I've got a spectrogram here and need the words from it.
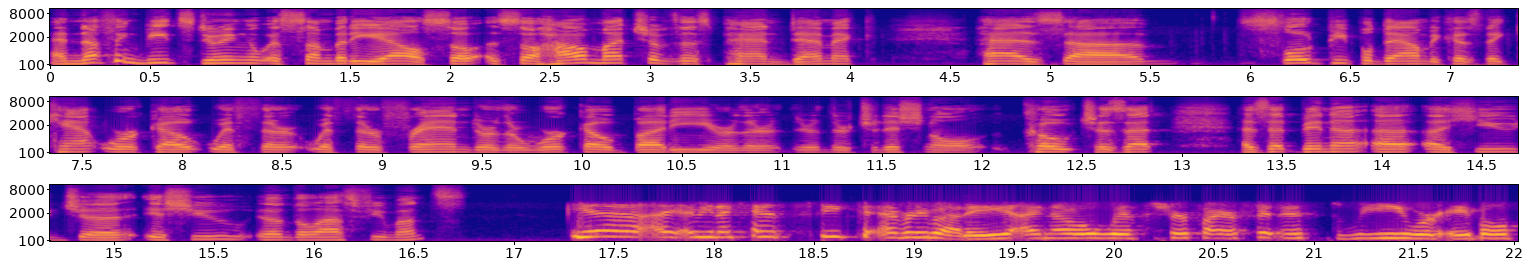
and nothing beats doing it with somebody else. So, so how much of this pandemic has uh, slowed people down because they can't work out with their with their friend or their workout buddy or their their, their traditional coach. Has that has that been a, a, a huge uh, issue in the last few months? Yeah, I, I mean, I can't speak to everybody. I know with Surefire Fitness, we were able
